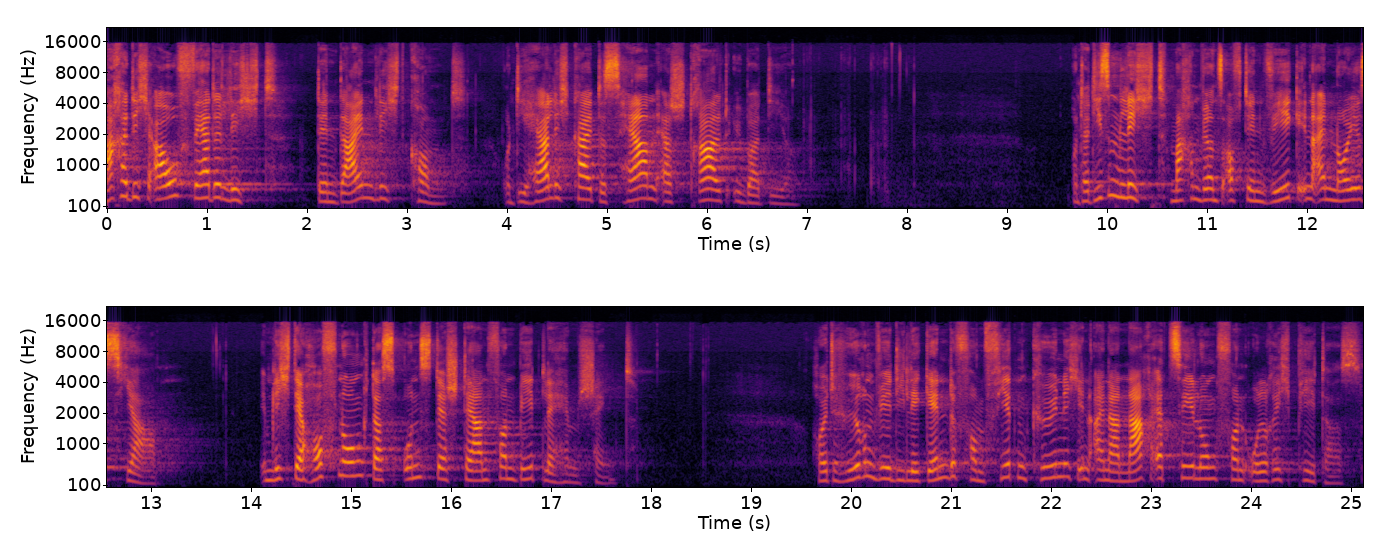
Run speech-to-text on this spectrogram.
Mache dich auf, werde Licht, denn dein Licht kommt und die Herrlichkeit des Herrn erstrahlt über dir. Unter diesem Licht machen wir uns auf den Weg in ein neues Jahr, im Licht der Hoffnung, das uns der Stern von Bethlehem schenkt. Heute hören wir die Legende vom vierten König in einer Nacherzählung von Ulrich Peters.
